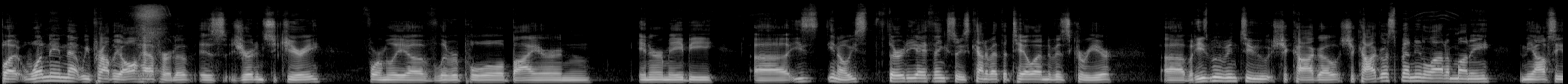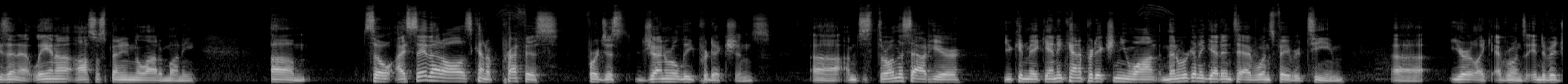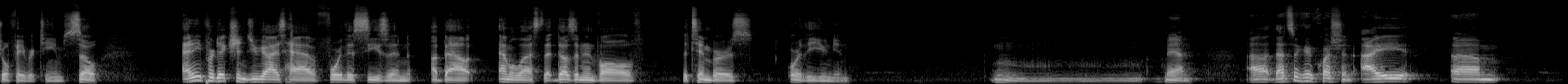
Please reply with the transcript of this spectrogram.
but one name that we probably all have heard of is Xherdan Shaqiri, formerly of Liverpool, Bayern, Inter, maybe. Uh, he's you know he's 30, I think, so he's kind of at the tail end of his career. Uh, but he's moving to Chicago. Chicago spending a lot of money in the offseason. Atlanta also spending a lot of money. Um, so I say that all as kind of preface for just general league predictions. Uh, I'm just throwing this out here. You can make any kind of prediction you want, and then we're going to get into everyone's favorite team. Uh, your like everyone's individual favorite team. So, any predictions you guys have for this season about MLS that doesn't involve the Timbers or the Union? Man, uh, that's a good question. I um,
